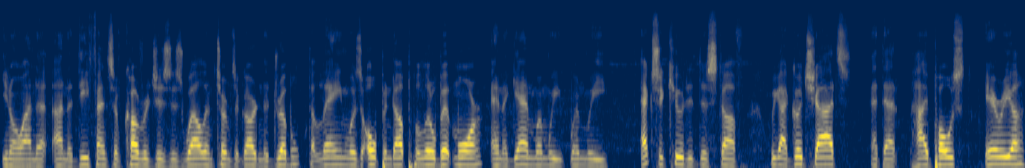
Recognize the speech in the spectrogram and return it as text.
you know, on the on the defensive coverages as well in terms of guarding the dribble. The lane was opened up a little bit more, and again, when we when we executed this stuff. We got good shots at that high post area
